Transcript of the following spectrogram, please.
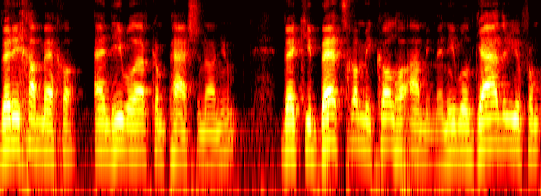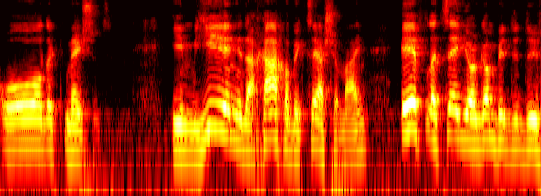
and He will have compassion on you. And He will gather you from all the nations. If let's say you're going to be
